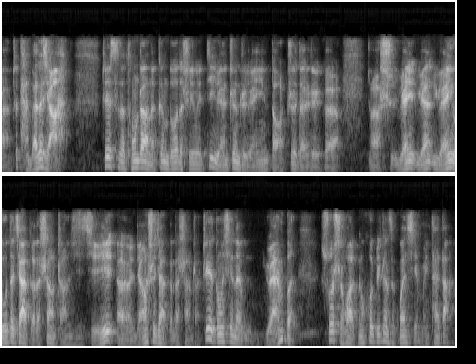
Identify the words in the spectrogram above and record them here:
啊，这坦白的讲啊，这次的通胀呢，更多的是因为地缘政治原因导致的这个，啊，是原原原油的价格的上涨，以及呃粮食价格的上涨，这些东西呢，原本说实话跟货币政策关系也没太大。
